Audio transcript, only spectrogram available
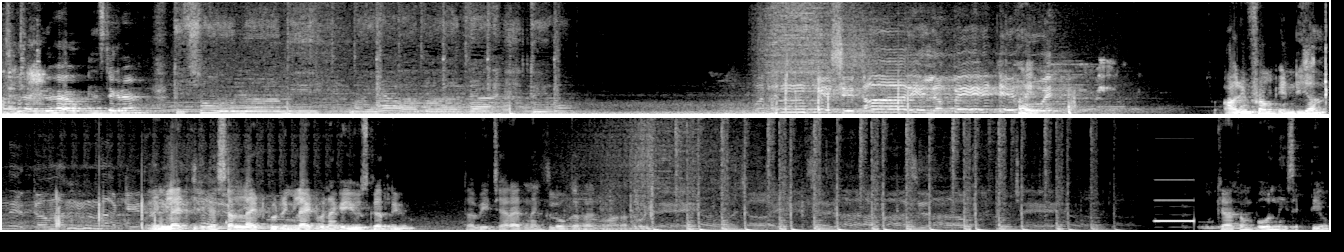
You have Instagram? Hi. So, are you from India? Ring light की जगह सनलाइट को रिंग लाइट बना के यूज़ कर रही हो तभी चेहरा इतना ग्लो कर रहा है तुम्हारा क्या तुम बोल नहीं सकती हो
